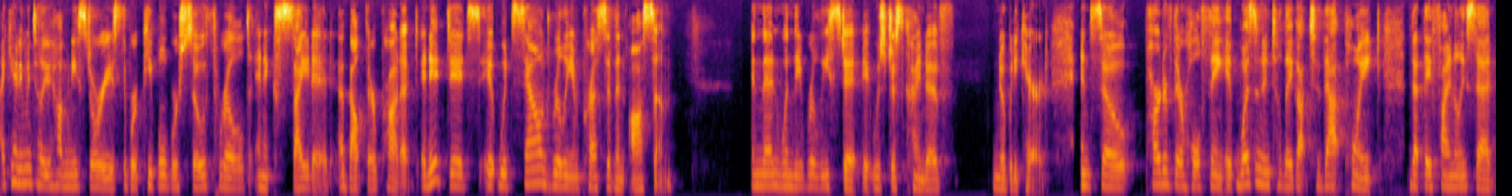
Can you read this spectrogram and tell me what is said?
I can't even tell you how many stories that where people were so thrilled and excited about their product. And it did it would sound really impressive and awesome. And then when they released it it was just kind of nobody cared. And so part of their whole thing, it wasn't until they got to that point that they finally said,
